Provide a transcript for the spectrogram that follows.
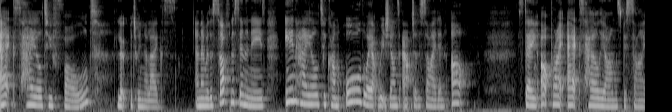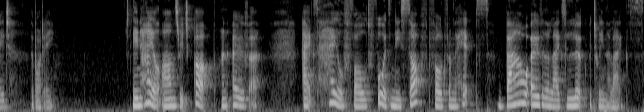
Exhale to fold, look between the legs. And then with a softness in the knees, inhale to come all the way up, reach the arms out to the side and up. Staying upright, exhale the arms beside the body. Inhale, arms reach up and over. Exhale, fold forwards, knees soft, fold from the hips. Bow over the legs, look between the legs.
